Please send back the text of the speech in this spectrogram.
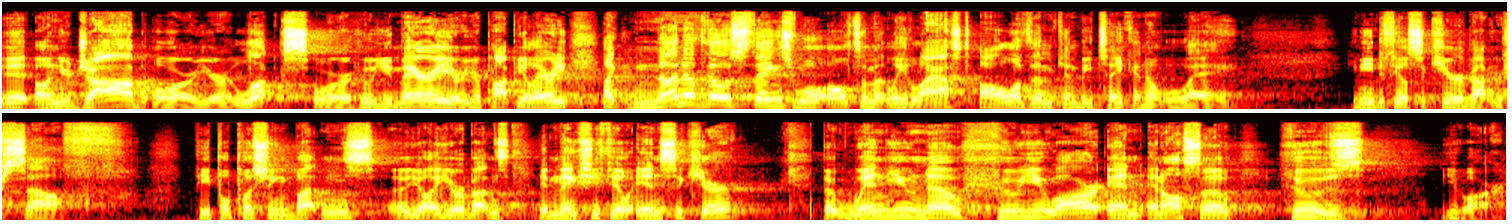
it on your job or your looks or who you marry or your popularity, like none of those things will ultimately last. All of them can be taken away. You need to feel secure about yourself. People pushing buttons, uh, your buttons, it makes you feel insecure. But when you know who you are and, and also whose you are,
